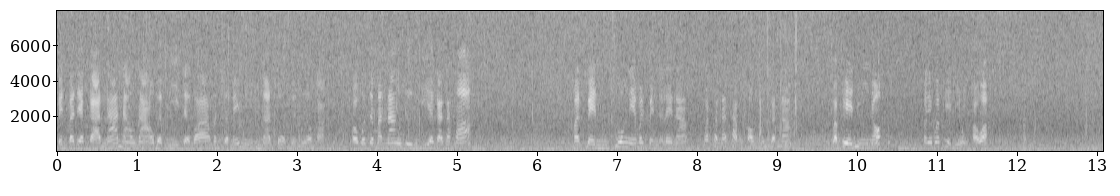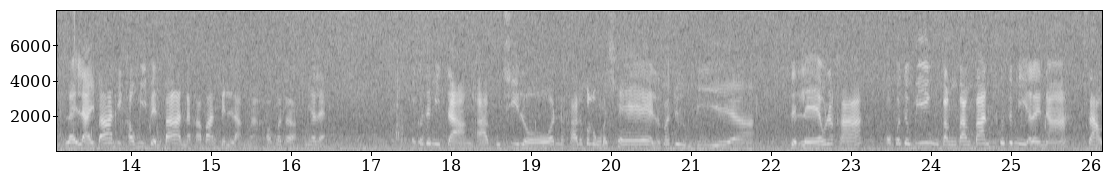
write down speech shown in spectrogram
เป็นบรรยากาศหน้าหนาวหนาวๆแบบนี้ แต่ว่ามันจะไม่มีหิมะตกแบบนี้แล้วค่ะเขาก็จะมานั่งดื่มเบียร์กันนะคะ มันเป็นช่วงนี้มันเป็นอะไรนะ วัฒนธรรมเขาเหมือนกันนะประเพณีเนาะเขาเรียกว่าประเพณีของเขาอะ หลาย ๆ บ้านที่เขามีเป็นบ้านนะคะ บ้านเป็นหลังอะเขาก็จะเนี่ยแหละแล้วก็จะมีจางอากุชิร้อนนะคะ แล้วก็ลงมาแช่แล้วก็ดื่มเบียร์เสร็จแล้วนะคะเขาก็จะวิ่งบางบางบ้านเขาก็จะมีอะไรนะซาว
